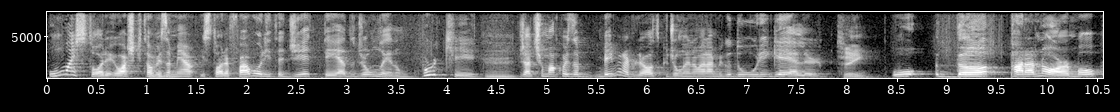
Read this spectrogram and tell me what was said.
uma história, eu acho que talvez a minha história favorita de ET é a do John Lennon. Por quê? Já tinha uma coisa bem maravilhosa, que o John Lennon era amigo do Uri Geller, Sim. o The Paranormal,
